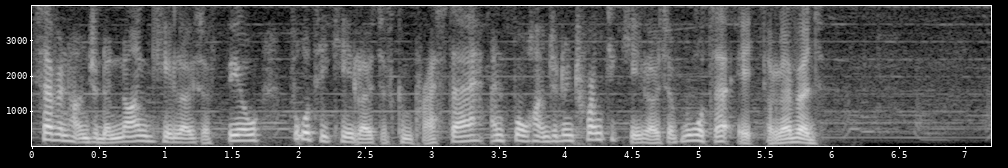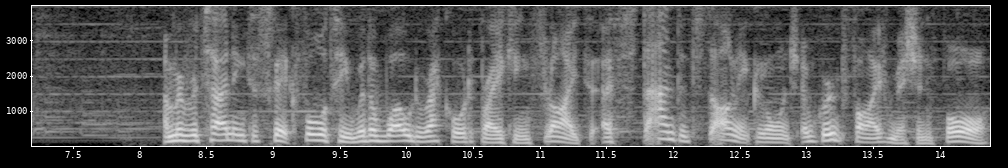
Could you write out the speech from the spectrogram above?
709 kilos of fuel, 40 kilos of compressed air, and 420 kilos of water it delivered and we're returning to Slick 40 with a world record breaking flight, a standard Starlink launch of Group 5 Mission 4.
